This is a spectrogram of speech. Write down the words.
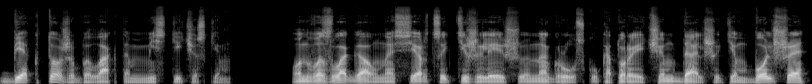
Бег тоже был актом мистическим. Он возлагал на сердце тяжелейшую нагрузку, которая чем дальше, тем больше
